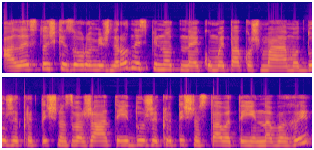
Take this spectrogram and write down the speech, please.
Але з точки зору міжнародної спільноти, на яку ми також маємо дуже критично зважати і дуже критично ставити її на ваги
